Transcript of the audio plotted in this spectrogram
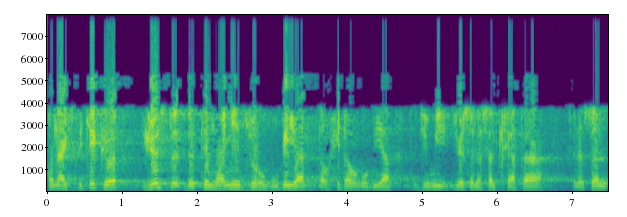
on a expliqué que juste de, de témoigner du Rububiya, Tawhid al-Rububiya, c'est dire oui, Dieu c'est le seul créateur, c'est le seul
